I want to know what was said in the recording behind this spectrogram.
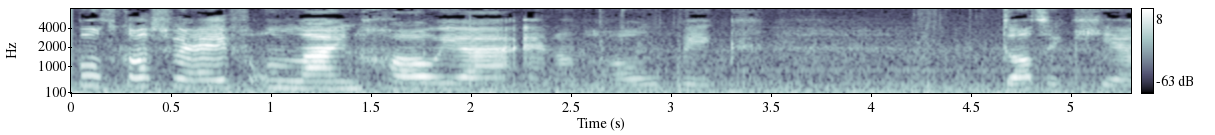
podcast weer even online gooien. En dan hoop ik dat ik je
